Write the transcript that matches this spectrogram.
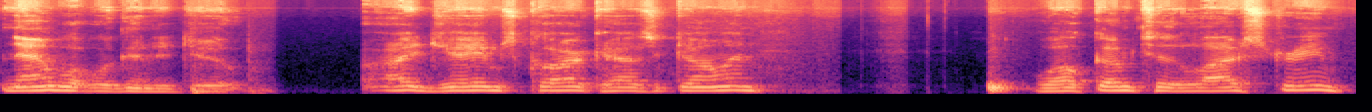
Now what we're going to do. Hi, James Clark. How's it going? Welcome to the live stream.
